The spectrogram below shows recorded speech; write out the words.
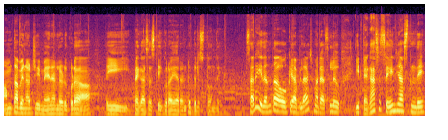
మమతా బెనర్జీ మేనల్లుడు కూడా ఈ పెగాసస్కి గురయ్యారంటూ తెలుస్తోంది. సరే ఇదంతా ఓకే అభిలాష్ మరి అసలు ఈ పెగాసస్ ఏం చేస్తుంది?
